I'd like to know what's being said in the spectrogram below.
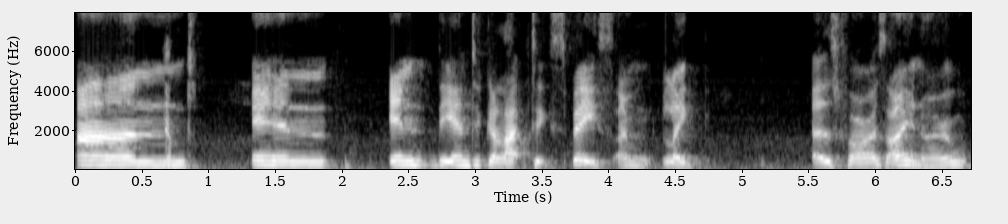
And in in the intergalactic space, I'm like, as far as I know,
